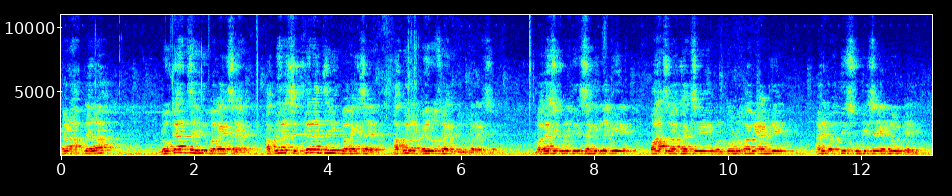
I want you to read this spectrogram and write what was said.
कारण आपल्याला लोकांचं हित बघायचं आहे आपल्याला शेतकऱ्यांचं हित बघायचं आहे आपल्याला बेरोजगारी दूर करायची आहे. मगाशी कोणीतरी सांगितलं की पाच लाखाची गुंतवणूक आम्ही आणली आणि बत्तीस कोटीचे एमओयू केले.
